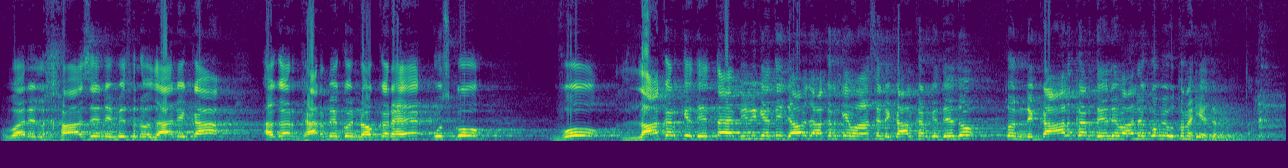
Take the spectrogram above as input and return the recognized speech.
والخاز نے مثل و کا اگر گھر میں کوئی نوکر ہے، اس کو وہ لا کر کے دیتا ہے۔ بیوی کہتی جاؤ جا کر کے وہاں سے نکال کر کے دے دو۔ تو نکال کر دینے والے کو بھی اتنا ہی اجر ملتا ہے۔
